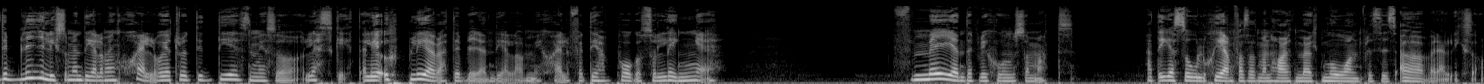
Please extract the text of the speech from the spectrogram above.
det blir liksom en del av en själv och jag tror att det är det som är så läskigt. Eller jag upplever att det blir en del av mig själv för att det har pågått så länge. För mig är en depression som att, att det är solsken fast att man har ett mörkt moln precis över en liksom.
